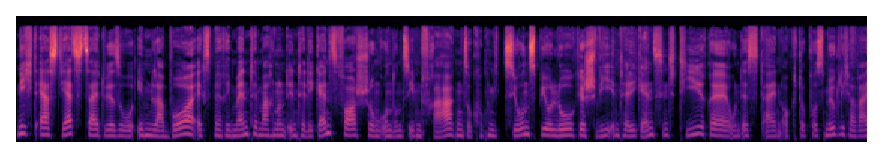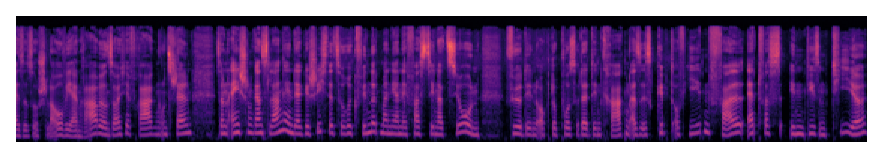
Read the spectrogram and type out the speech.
nicht erst jetzt, seit wir so im Labor Experimente machen und Intelligenzforschung und uns eben fragen, so kognitionsbiologisch, wie intelligent sind Tiere und ist ein Oktopus möglicherweise so schlau wie ein Rabe und solche Fragen uns stellen, sondern eigentlich schon ganz lange in der Geschichte zurück findet man ja eine Faszination für den Oktopus oder den Kraken. Also es gibt auf jeden Fall etwas in diesem Tier,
